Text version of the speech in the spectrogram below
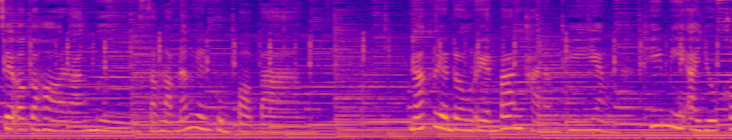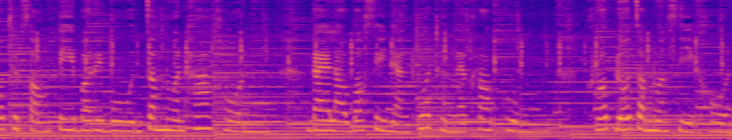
เจลแอลกอฮอล์ล้างมือสำหรับนักเรียนกลุ่มเปราะบาง นักเรียนโรงเรียนบ้านผาน้ำเที่ยง ที่มีอายุครบ 12 ปีบริบูรณ์จำนวน 5 คน ได้รับวัคซีนอย่างทั่วถึงและครอบคลุม ครบโดสจำนวน 4 คน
